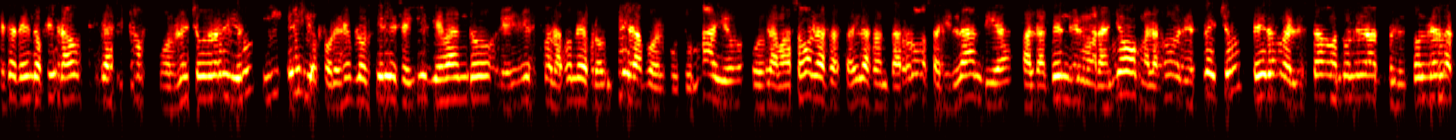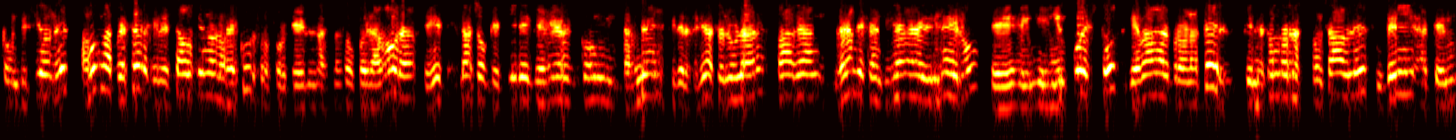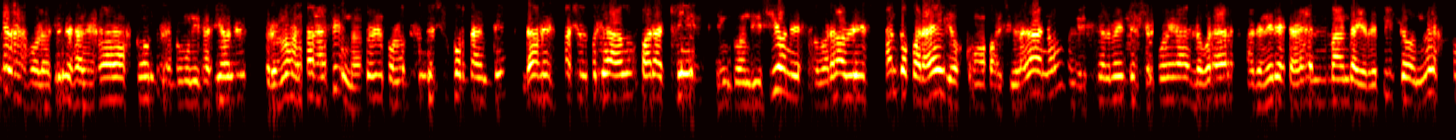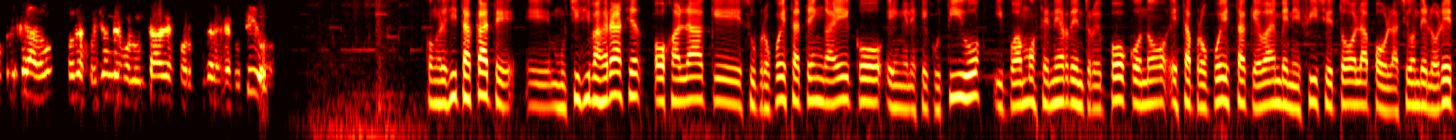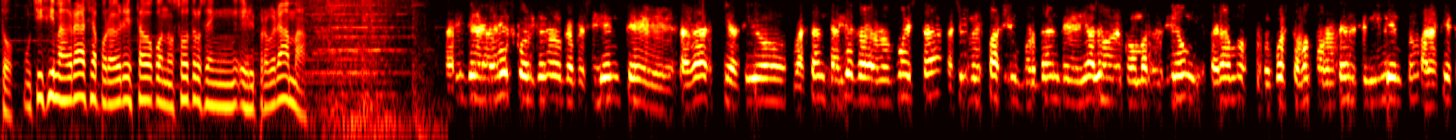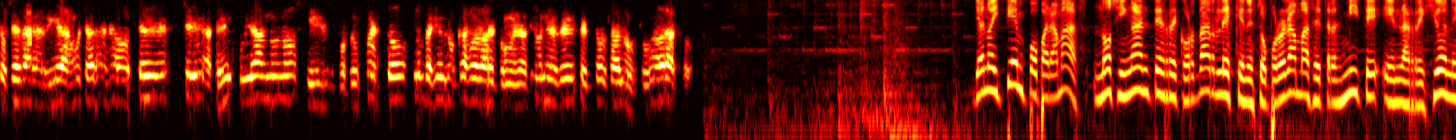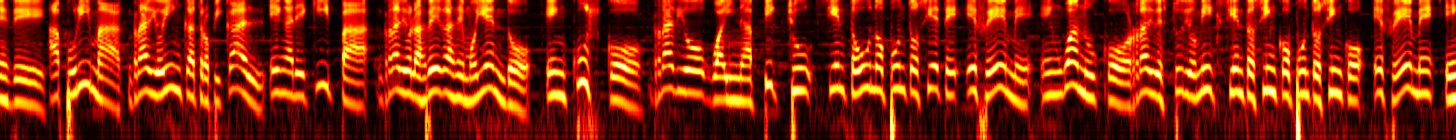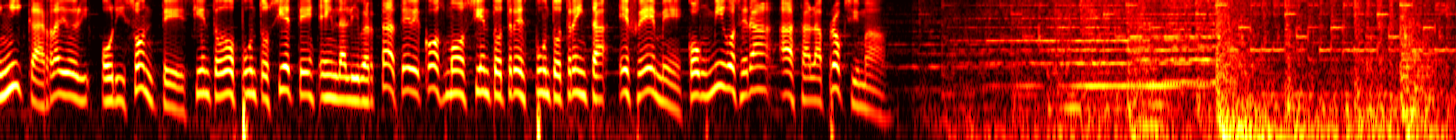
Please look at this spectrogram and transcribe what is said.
está teniendo fibra óptica por el lecho de río y ellos, por ejemplo, quieren seguir llevando eh, esto a la zona de frontera por el Putumayo, por el Amazonas, hasta Isla Santa Rosa, Islandia, al Latén del Marañón, a la zona del Estrecho, pero el Estado no le, da, no le da las condiciones, aún a pesar que el Estado tiene los recursos, porque las, operadoras, en este caso que tiene que ver con Internet y telefonía celular, pagan grandes cantidades de dinero eh, en, impuestos que van al Pronatel, quienes son los responsables de atender las poblaciones alejadas con telecomunicaciones, pero no lo están haciendo. Entonces, por lo tanto, es importante dar espacio al privado para que en condiciones favorables, tanto para ellos como para el ciudadano, finalmente se pueda lograr atender esta gran demanda. Y repito, no es complicado, solo es cuestión de voluntades por parte del Ejecutivo. Congresista Cate, eh, muchísimas gracias. Ojalá que su propuesta tenga eco en el Ejecutivo y podamos tener dentro de poco ¿no? esta propuesta que va en beneficio de toda la población de Loreto. Muchísimas gracias por haber estado con nosotros en el programa. Así te agradezco y creo que el presidente Sagasti ha sido bastante abierto a la propuesta, ha sido un espacio importante de diálogo, de conversación y esperamos, por supuesto, nosotros hacer el seguimiento para que esto sea realidad. Muchas gracias a ustedes, a seguir cuidándonos y, por supuesto, siempre haciendo caso a las recomendaciones del sector salud. Un abrazo. Ya no hay tiempo para más, no sin antes recordarles que nuestro programa se transmite en las regiones de Apurímac, Radio Inca Tropical, en Arequipa, Radio Las Vegas de Moyendo, en Cusco, Radio Guaynapicchu 101.7 FM, en Huánuco, Radio Estudio Mix 105.5 FM, en Ica, Radio Horizonte 102.7, en La Libertad TV Cosmos 103.30 FM. Conmigo será hasta la próxima.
